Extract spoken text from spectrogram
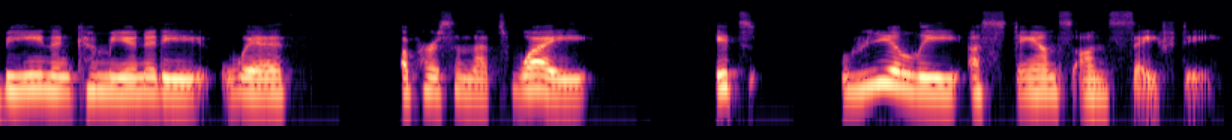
being in community with a person that's white it's really a stance on safety.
